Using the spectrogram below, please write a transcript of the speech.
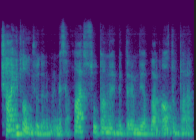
şahit olmuş o döneme. Mesela Fatih Sultan Mehmet döneminde yapılan altın para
